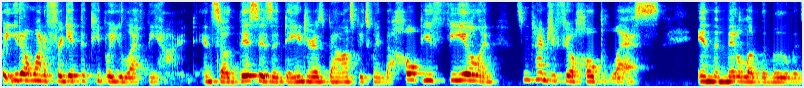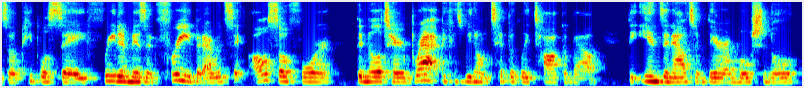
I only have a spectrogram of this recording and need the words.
But you don't want to forget the people you left behind. And so, this is a dangerous balance between the hope you feel, and sometimes you feel hopeless in the middle of the move. And so people say freedom isn't free, but I would say also for the military brat, because we don't typically talk about the ins and outs of their emotional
